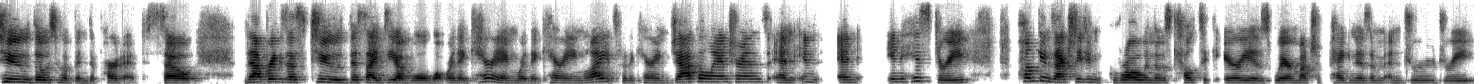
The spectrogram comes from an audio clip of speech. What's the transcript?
to those who have been departed. So that brings us to this idea of well, what were they carrying? Were they carrying lights? Were they carrying jack o' lanterns? And in and in history, pumpkins actually didn't grow in those Celtic areas where much of paganism and Druidry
